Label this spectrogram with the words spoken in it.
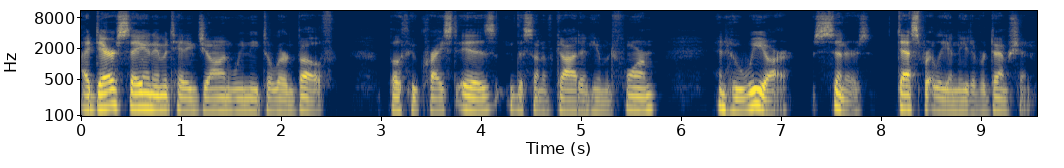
I dare say in imitating John we need to learn both, both who Christ is, the Son of God in human form, and who we are, sinners, desperately in need of redemption.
